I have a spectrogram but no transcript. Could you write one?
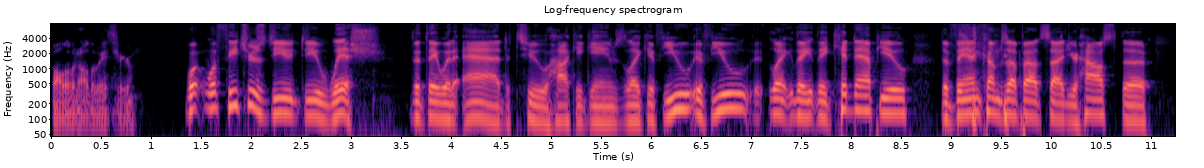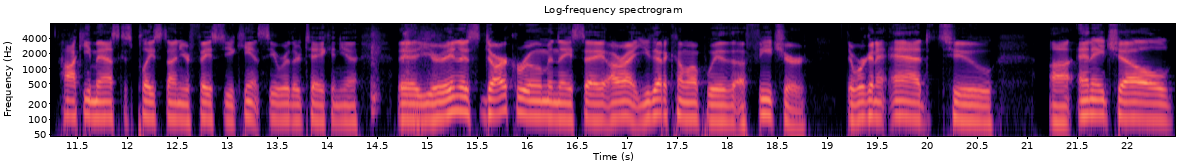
follow it all the way through. What what features do you do you wish that they would add to hockey games like if you if you like they they kidnap you the van comes up outside your house the hockey mask is placed on your face so you can't see where they're taking you. You're in this dark room and they say, "All right, you got to come up with a feature that we're going to add to uh, NHL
